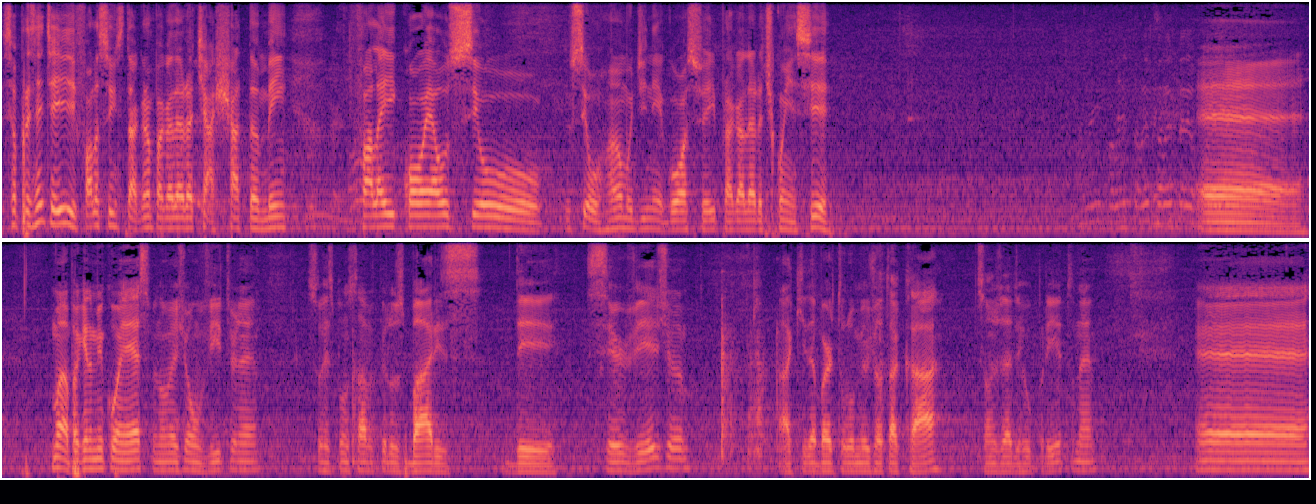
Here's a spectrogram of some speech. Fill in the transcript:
Se apresente aí, fala seu Instagram pra galera te achar também. Fala aí qual é o seu, o seu ramo de negócio aí pra galera te conhecer. É... Mano, pra quem não me conhece, meu nome é João Vitor, né? Sou responsável pelos bares de cerveja aqui da Bartolomeu JK, São José do Rio Preto, né? É,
